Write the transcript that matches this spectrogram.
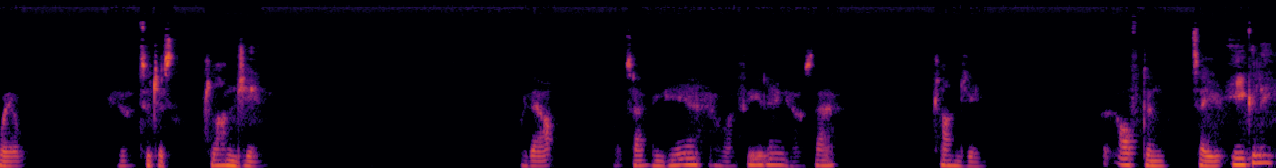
Well, you know, to just plunge in without what's happening here, how am I feeling, how's that? Plunge in. But often, say eagerly,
